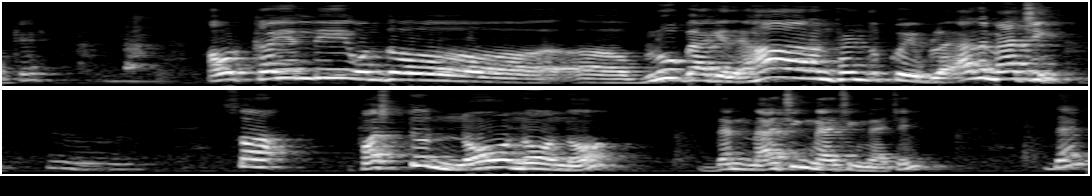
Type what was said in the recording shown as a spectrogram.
ಓಕೆ ಅವ್ರ ಕೈಯಲ್ಲಿ ಒಂದು ಬ್ಲೂ ಬ್ಯಾಗ್ ಇದೆ. ಹಾಂ ನನ್ನ ಫ್ರೆಂಡ್ ಕೈ ಬ್ಲೂ ಅದು matching so first no no no then matching matching matching then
